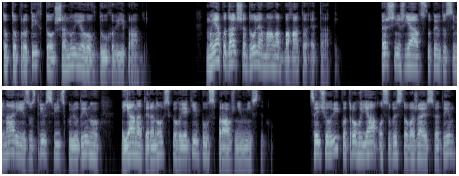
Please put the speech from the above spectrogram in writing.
тобто про тих, хто шанує Його в духові і правді. Моя подальша доля мала багато етапів. Перш ніж я вступив до семінарії, зустрів світську людину Яна Тирановського, який був справжнім містиком. Цей чоловік, котрого я особисто вважаю святим,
